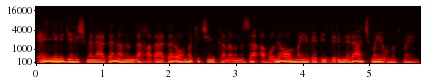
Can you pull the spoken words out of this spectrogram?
En yeni gelişmelerden anında haberdar olmak için kanalımıza abone olmayı ve bildirimleri açmayı unutmayın.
